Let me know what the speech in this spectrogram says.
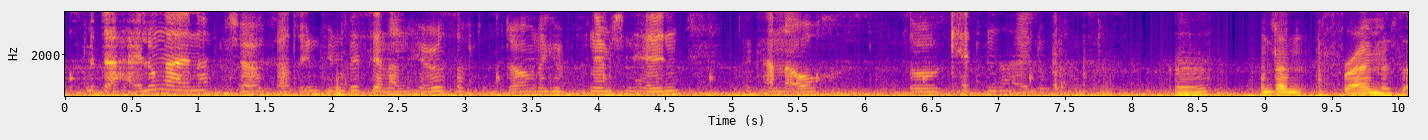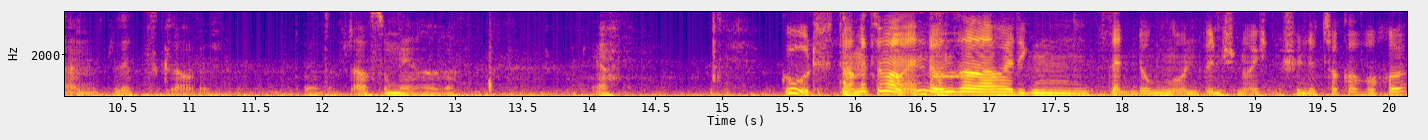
Das mit der Heilung erinnert mich ja gerade irgendwie ein bisschen an Heroes of the Storm. Da gibt es nämlich einen Helden, der kann auch so Kettenheilung. heißt das. Mhm. Und dann Fry mit seinem Blitz, glaube ich. Der trifft auch so mehrere. Ja. Gut, damit sind wir am Ende unserer heutigen Sendung und wünschen euch eine schöne Zockerwoche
